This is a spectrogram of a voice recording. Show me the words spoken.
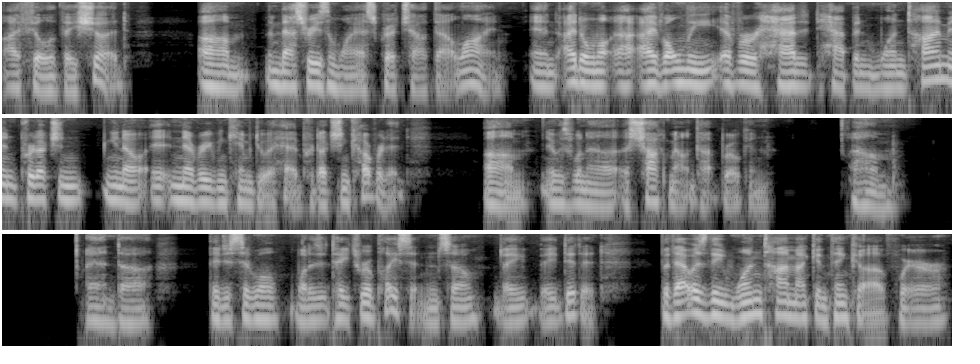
I feel that they should. Um, and that's the reason why I scratch out that line. And I don't know, I've only ever had it happen one time in production. You know, it never even came to a head. Production covered it. Um, it was when a, a, shock mount got broken. Um, and uh, they just said, well, what does it take to replace it? And so they, they did it. But that was the one time I can think of where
